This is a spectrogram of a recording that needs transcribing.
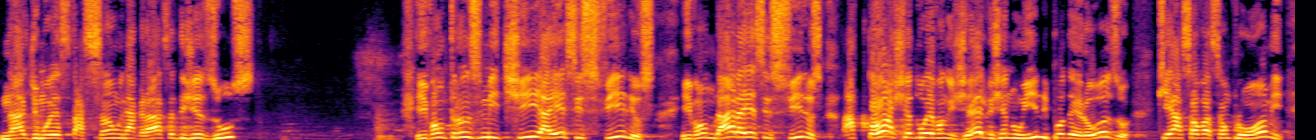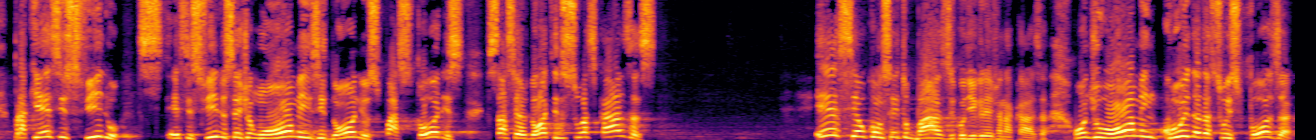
na admoestação e na graça de Jesus e vão transmitir a esses filhos, e vão dar a esses filhos a tocha do evangelho genuíno e poderoso, que é a salvação para o homem, para que esses filhos, esses filhos sejam homens idôneos, pastores, sacerdotes de suas casas. Esse é o conceito básico de igreja na casa, onde o homem cuida da sua esposa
